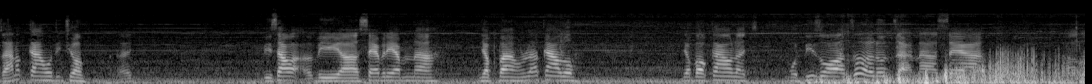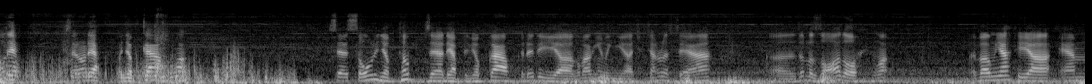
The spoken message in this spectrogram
giá nó cao hơn thị trường. Đấy. vì sao ạ? Vì à, xe bên em à, nhập vào nó đã cao rồi. Nhập vào cao là một lý do rất là đơn giản là xe nó đẹp xe nó đẹp và nhập cao đúng không ạ? Xe xấu thì nhập thấp xe đẹp thì nhập cao. Cái đấy thì uh, các bác như mình uh, chắc chắn là sẽ uh, rất là rõ rồi đúng không ạ? Dạ vâng nhá thì uh, em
